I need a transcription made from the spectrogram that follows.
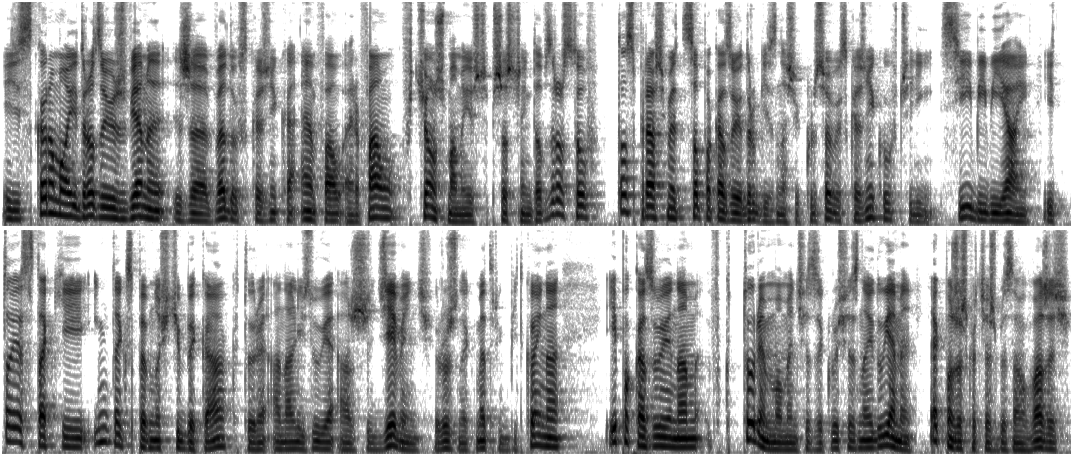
I skoro moi drodzy już wiemy, że według wskaźnika MVRV wciąż mamy jeszcze przestrzeń do wzrostów, to sprawdźmy, co pokazuje drugi z naszych kluczowych wskaźników, czyli CBBI. I to jest taki indeks pewności byka, który analizuje aż 9 różnych metryk Bitcoina i pokazuje nam, w którym momencie cyklu się znajdujemy. Jak możesz chociażby zauważyć,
